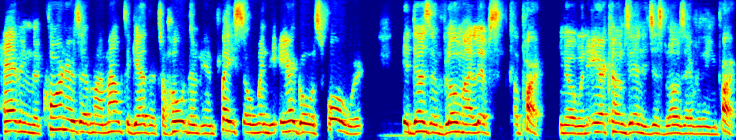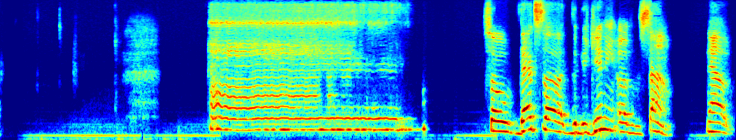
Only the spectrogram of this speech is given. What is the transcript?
having the corners of my mouth together to hold them in place. So when the air goes forward, it doesn't blow my lips apart. You know, when the air comes in, it just blows everything apart. So that's uh, the beginning of the sound. Now,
